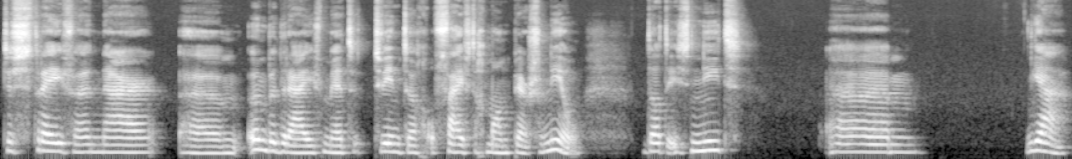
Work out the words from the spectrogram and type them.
te streven naar um, een bedrijf met 20 of 50 man personeel. Dat is niet ehm, ja,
